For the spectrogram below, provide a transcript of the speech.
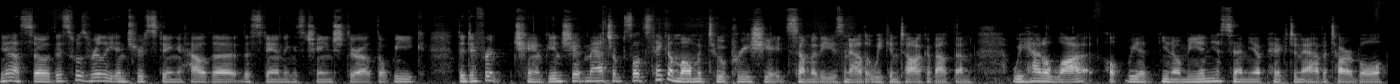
Yeah, so this was really interesting how the, the standings changed throughout the week. The different championship matchups, let's take a moment to appreciate some of these now that we can talk about them. We had a lot, we had, you know, me and Yesenia picked an Avatar Bowl.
